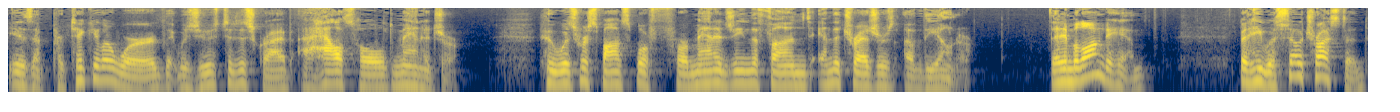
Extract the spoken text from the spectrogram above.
is a particular word that was used to describe a household manager who was responsible for managing the funds and the treasures of the owner. They didn't belong to him, but he was so trusted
